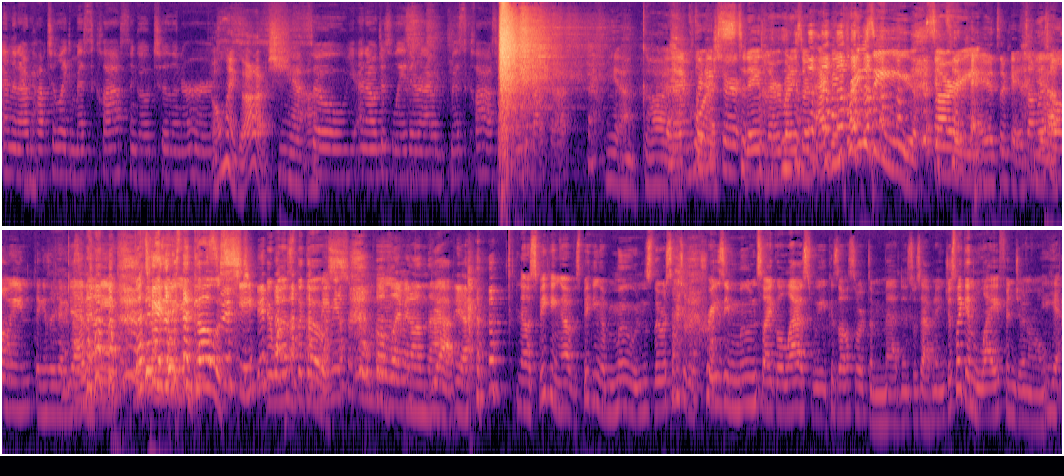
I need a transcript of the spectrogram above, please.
and then I would have to like miss class and go to the nurse. oh my gosh Yeah. So and I would just lay there and I would miss class and think about that. yeah. Oh God, And of I'm course. sure- Today when everybody starts acting crazy. Sorry. It's okay. It's okay. It's almost Yeah. Halloween. Things are going to Yeah, get that- spooky. that's right. It was the Things are ghost. spooky. It was the ghost. Maybe it's a full We'll moon. blame it on that. Yeah. No, speaking of speaking of moons, there was some sort of crazy moon cycle last week because all sorts of madness was happening, just like in life in general. Yeah.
